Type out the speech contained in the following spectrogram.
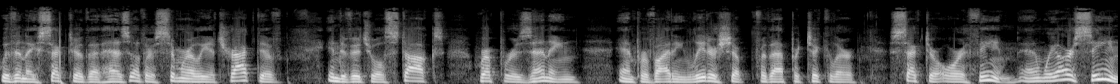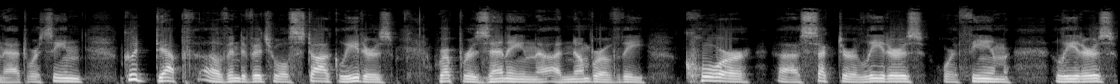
within a sector that has other similarly attractive individual stocks representing and providing leadership for that particular sector or theme. And we are seeing that. We're seeing good depth of individual stock leaders representing a number of the core uh, sector leaders or theme leaders.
